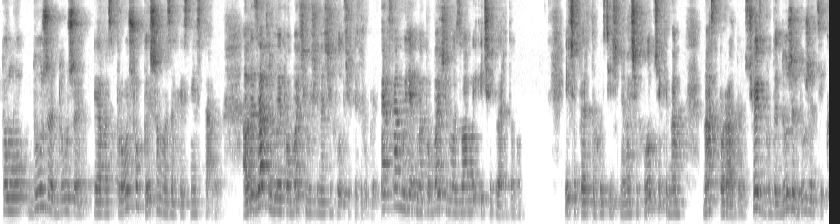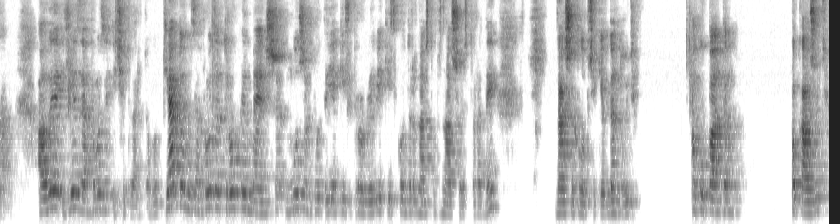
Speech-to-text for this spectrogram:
Тому дуже-дуже я вас прошу, пишемо захисні стави. Але завтра ми побачимо, що наші хлопчики зроблять. Так само, як ми побачимо з вами і 4-го. І 4 січня наші хлопчики нам нас порадують. Щось буде дуже-дуже цікаве. Але є загрози і 4-го. 5-го загроза трохи менше. Може бути якийсь прорив, якийсь контрнаступ з нашої сторони. Наших хлопчиків дадуть окупантам, покажуть,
